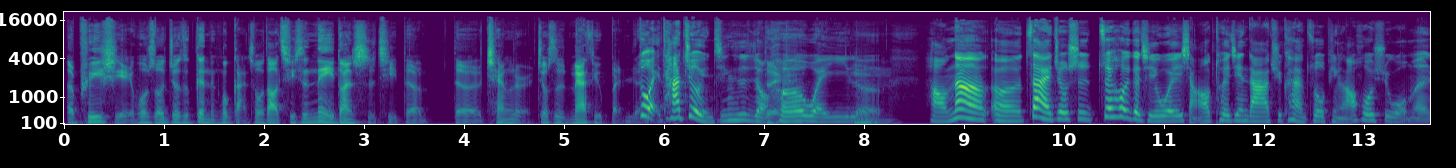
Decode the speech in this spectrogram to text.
appreciate，或者说就是更能够感受到，其实那一段时期的的 Chandler 就是 Matthew 本人。对，他就已经是融合为一了。好，那呃，再就是最后一个，其实我也想要推荐大家去看的作品，然后或许我们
